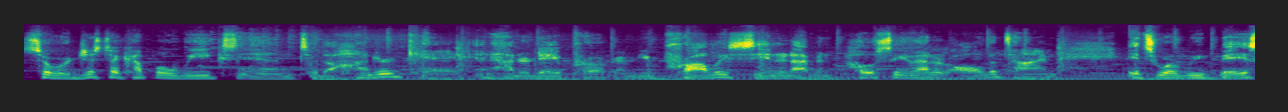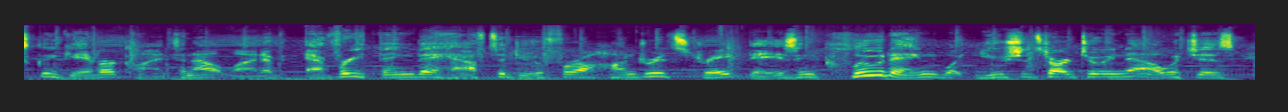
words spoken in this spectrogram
So we're just a couple weeks into the 100K and 100 day program. You've probably seen it. I've been posting about it all the time. It's where we basically gave our clients an outline of everything they have to do for 100 straight days, including what you should start doing now, which is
